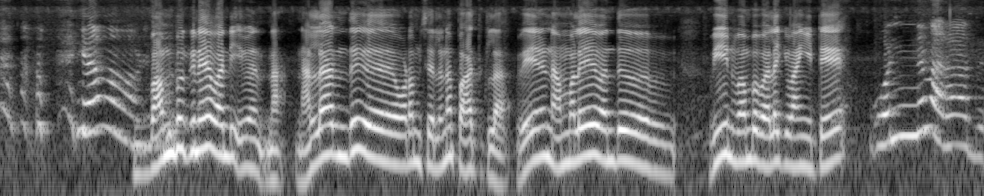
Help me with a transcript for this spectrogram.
பம்புக்குனே வண்டி நல்லா இருந்து உடம்பு சரியில்லைன்னா பார்த்துக்கலாம் வேணும் நம்மளே வந்து வீண் வம்பு விலைக்கு வாங்கிட்டு ஒண்ணும் வராது.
